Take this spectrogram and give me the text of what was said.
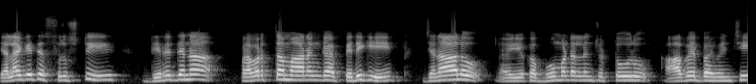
ఎలాగైతే సృష్టి దినదిన ప్రవర్తమానంగా పెరిగి జనాలు ఈ యొక్క భూమండలం చుట్టూరు ఆవిర్భవించి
